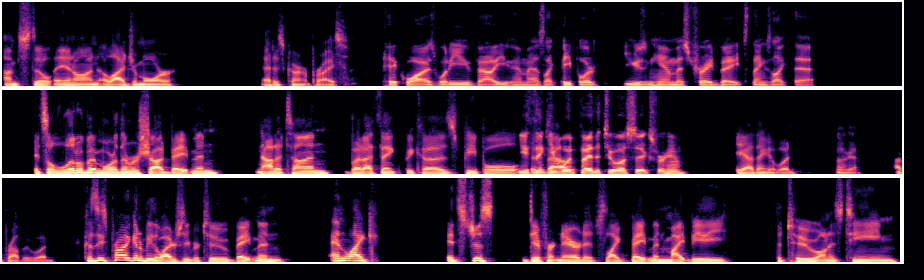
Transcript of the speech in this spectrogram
I'm still in on Elijah Moore at his current price. Pick wise, what do you value him as? Like people are using him as trade baits, things like that. It's a little bit more than Rashod Bateman, not a ton, but I think because people You think you would pay the 206 for him? Yeah, I think it would. Okay. I probably would. Cuz he's probably going to be the wide receiver too. Bateman and like it's just different narratives. Like Bateman might be the 2 on his team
